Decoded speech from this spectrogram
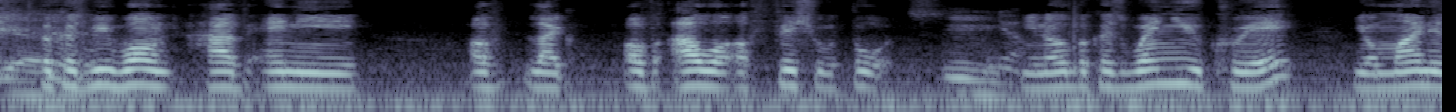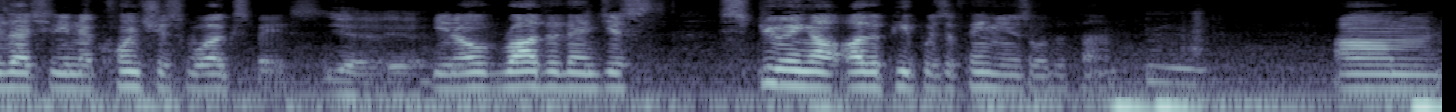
Yeah. because we won't have any of like of our official thoughts. Mm. Yeah. You know, because when you create, your mind is actually in a conscious workspace. Yeah, yeah. You know, rather than just spewing out other people's opinions all the time. Mm. Um,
